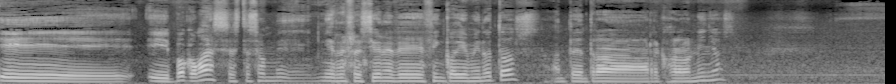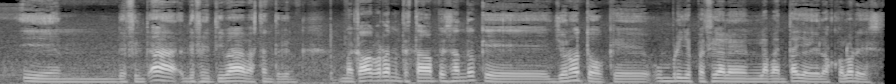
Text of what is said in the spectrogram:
Y, poco más, estas son mi, mis reflexiones de 5 o 10 minutos antes de entrar a recoger a los niños. Y defin- ah, en definitiva, bastante bien. Me acabo de acordar mientras estaba pensando que yo noto que un brillo especial en la pantalla y los colores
